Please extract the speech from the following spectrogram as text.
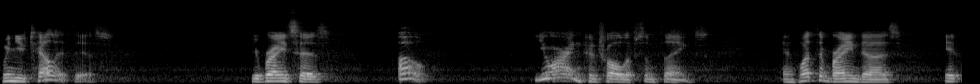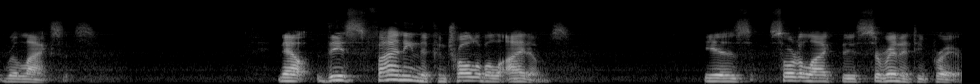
when you tell it this, your brain says, oh, you are in control of some things. And what the brain does, it relaxes. Now, this finding the controllable items is sort of like the serenity prayer.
